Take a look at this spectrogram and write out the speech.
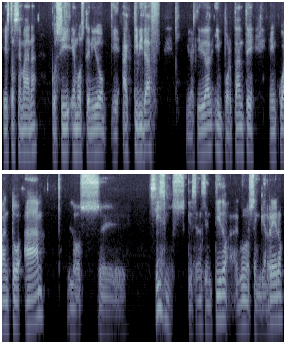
esta semana, pues sí, hemos tenido eh, actividad actividad importante en cuanto a los eh, sismos que se han sentido, algunos en Guerrero,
